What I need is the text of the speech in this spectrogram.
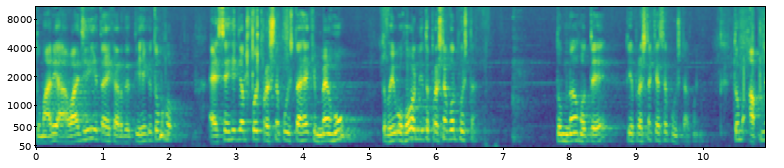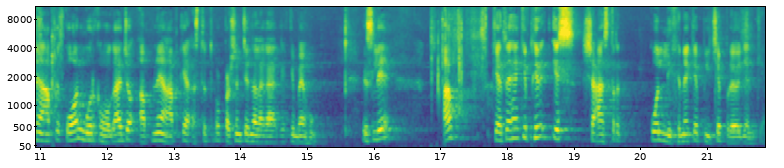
तुम्हारी आवाज़ ही तय कर देती है कि तुम हो। ऐसे ही जब कोई प्रश्न पूछता है कि मैं हूँ तो भाई वो हो, नहीं तो प्रश्न कौन पूछता? तुम न होते तो ये प्रश्न कैसे पूछता कोई? तुम अपने आप के कौन मूर्ख होगा जो अपने आप के अस्तित्व पर प्रश्न चिन्ह लगा के कि मैं हूँ? इसलिए अब कहते हैं कि फिर इस शास्त्र को लिखने के पीछे प्रयोजन क्या?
